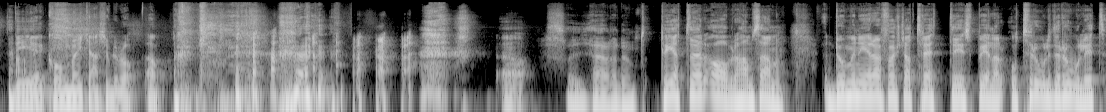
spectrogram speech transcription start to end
Det kommer kanske bli bra. Ja. Så jävla dumt. Peter Abrahamsen. Dominerar första 30, spelar otroligt roligt.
